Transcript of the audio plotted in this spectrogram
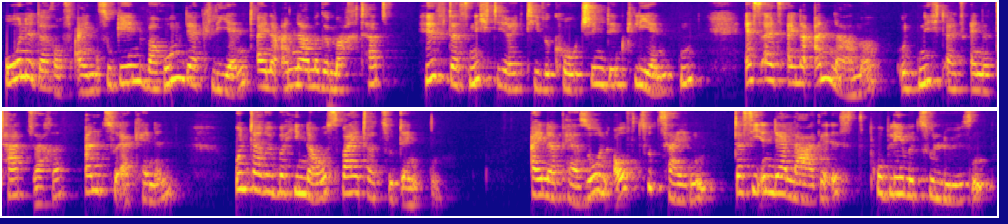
Ohne darauf einzugehen, warum der Klient eine Annahme gemacht hat, hilft das nicht direktive Coaching dem Klienten, es als eine Annahme und nicht als eine Tatsache anzuerkennen und darüber hinaus weiterzudenken. Einer Person aufzuzeigen, dass sie in der Lage ist, Probleme zu lösen,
